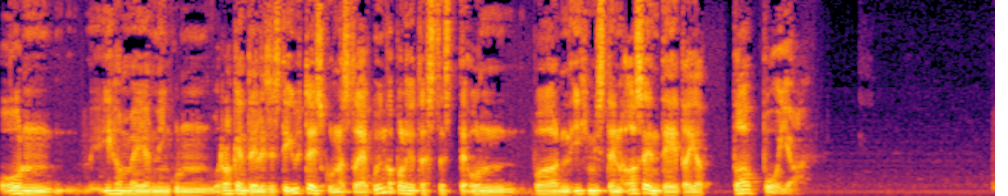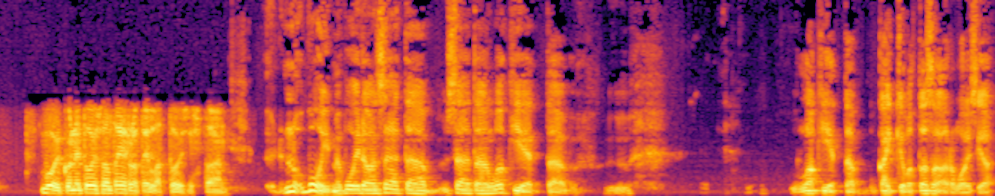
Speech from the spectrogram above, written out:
on ihan meidän niin kuin rakenteellisesti yhteiskunnasta ja kuinka paljon tästä sitten on vaan ihmisten asenteita ja tapoja? Voiko ne toisaalta erotella toisistaan? No voi, me voidaan säätää, säätää laki, että laki, että kaikki ovat tasa-arvoisia,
